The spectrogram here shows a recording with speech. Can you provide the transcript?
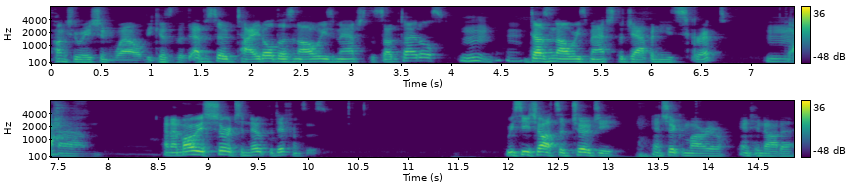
punctuation well because the episode title doesn't always match the subtitles Mm. doesn't always match the japanese script Mm. Yeah. um, and i'm always sure to note the differences we see shots of choji and shikamaru and hinata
